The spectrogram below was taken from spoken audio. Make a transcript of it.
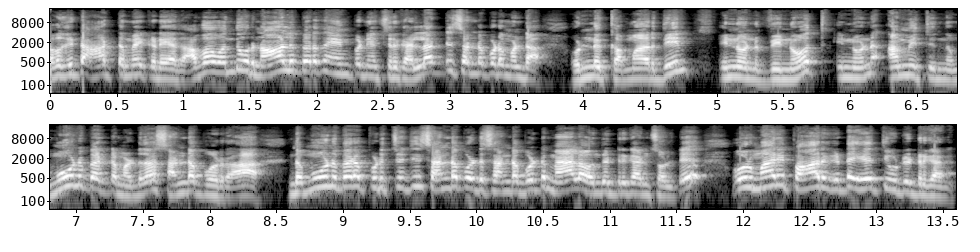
அவகிட்ட ஆட்டமே கிடையாது. அவள் வந்து ஒரு நாலு பேர் தான் எய்ம் பண்ணி வச்சிருக்கா. எல்லார்ட்டையும் சண்டை போட மாட்டா. ஒன்று கமர்தீன் இன்னொன்று வினோத் இன்னொன்று அமித். இந்த மூணு பேர்கிட்ட மட்டும் தான் சண்டை போடுறா. இந்த மூணு பேரை பிடிச்சி வச்சு சண்டை போட்டு சண்டை போட்டு மேலே வந்துட்டு இருக்கான்னு சொல்லிட்டு ஒரு மாதிரி பாருக்கிட்ட ஏற்றி விட்டுட்டு இருக்காங்க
